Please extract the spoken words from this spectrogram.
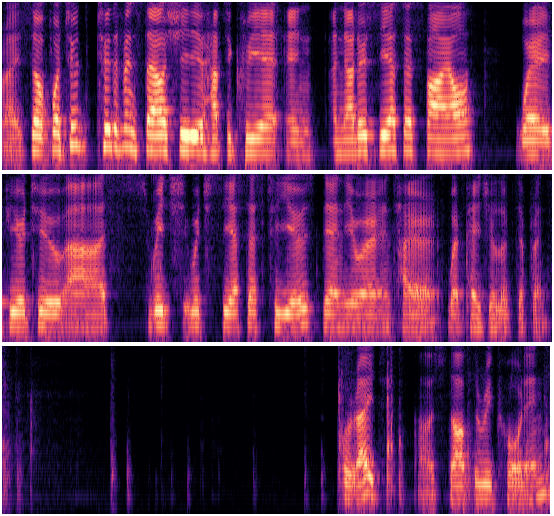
Right, so for two, two different style sheet, you have to create an, another CSS file where if you to uh, switch which CSS to use, then your entire web page will look different. All right, I'll stop the recording.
